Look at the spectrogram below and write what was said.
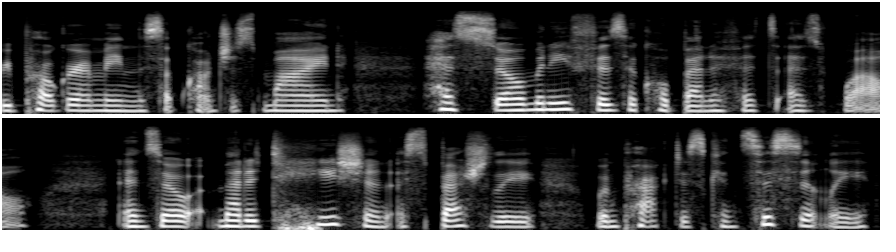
reprogramming the subconscious mind has so many physical benefits as well. And so, meditation, especially when practiced consistently,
